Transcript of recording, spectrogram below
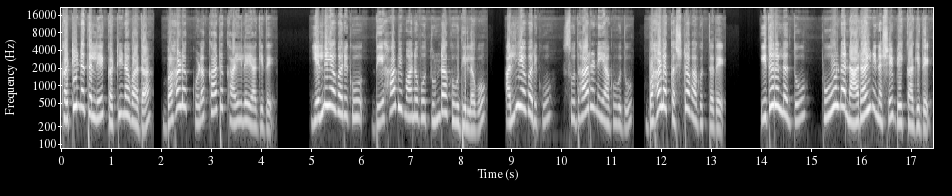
ಕಠಿಣದಲ್ಲೇ ಕಠಿಣವಾದ, ಬಹಳ ಕೊಳಕಾದ ಕಾಯಿಲೆಯಾಗಿದೆ. ಎಲ್ಲಿಯವರೆಗೂ ದೇಹಾಭಿಮಾನವು ತುಂಡಾಗುವುದಿಲ್ಲವೋ, ಅಲ್ಲಿಯವರೆಗೂ ಸುಧಾರಣೆಯಾಗುವುದು ಬಹಳ ಕಷ್ಟವಾಗುತ್ತದೆ. ಇದರಲ್ಲಂತೂ ಪೂರ್ಣ ನಾರಾಯಣಿನಶೆ ಬೇಕಾಗಿದೆ.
